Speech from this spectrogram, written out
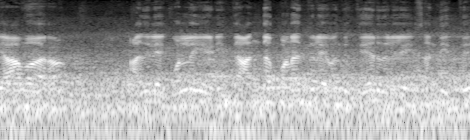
வியாபாரம் அதில் கொள்ளையடித்து அந்த பணத்தில் வந்து தேர்தலை சந்தித்து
